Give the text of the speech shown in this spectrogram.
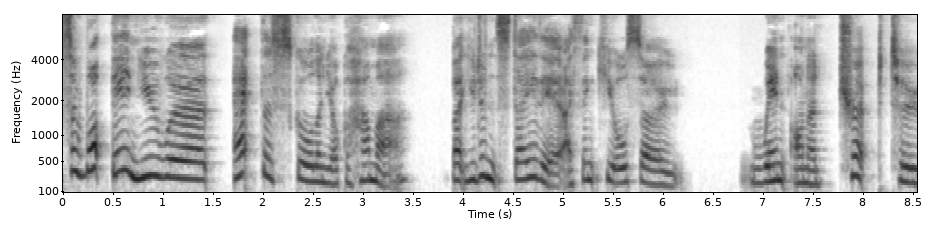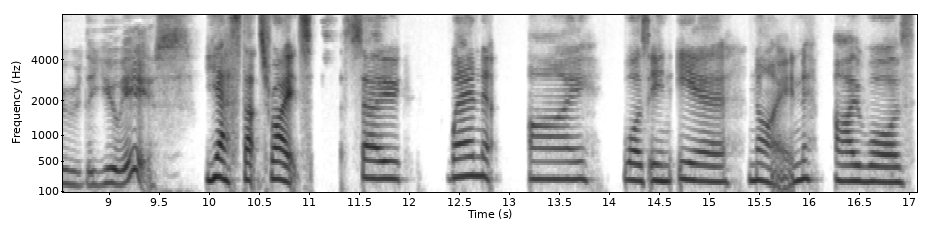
So what then? You were at the school in Yokohama, but you didn't stay there. I think you also went on a trip to the US. Yes, that's right. So when I was in year nine, I was,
